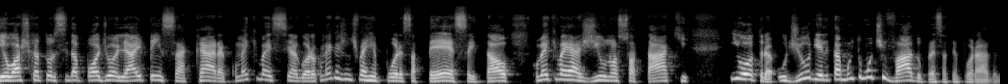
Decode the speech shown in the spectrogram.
eu acho que a torcida pode olhar e pensar, cara, como é que vai ser agora? Como é que a gente vai repor essa peça e tal? Como é que vai agir o nosso ataque? E outra, o Jury, ele tá muito motivado para essa temporada.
